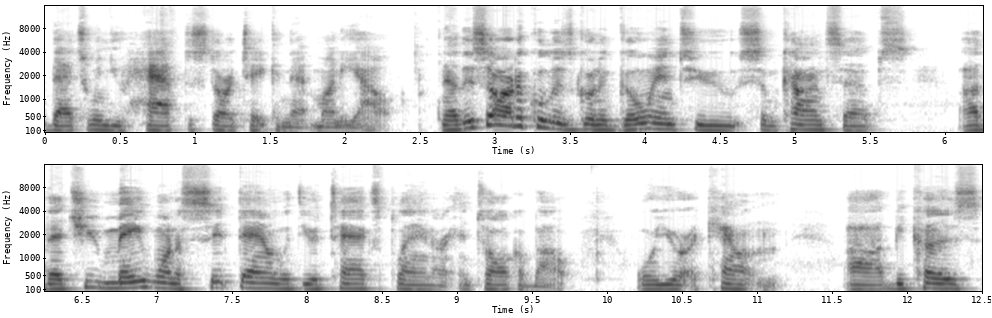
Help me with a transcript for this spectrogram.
that's when you have to start taking that money out. Now, this article is going to go into some concepts uh, that you may want to sit down with your tax planner and talk about or your accountant. Uh, because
